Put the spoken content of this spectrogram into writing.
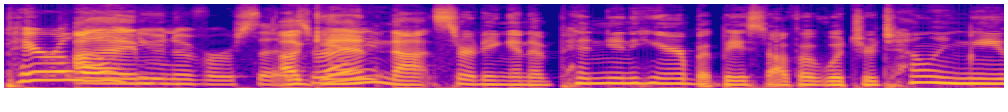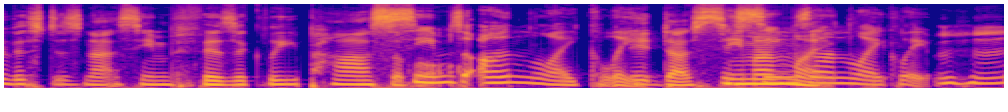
parallel I'm- universes. Again, right? not starting an opinion here, but based off of what you're telling me, this does not seem physically possible. Seems unlikely. It does It seem seems unlikely. unlikely. hmm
